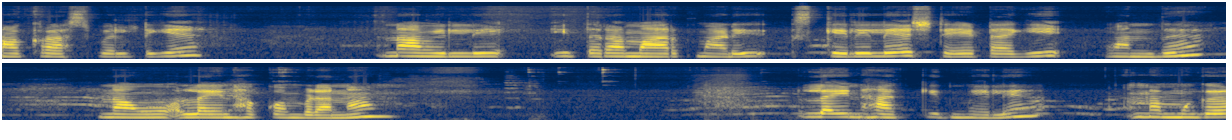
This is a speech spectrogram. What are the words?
ಆ ಕ್ರಾಸ್ ಬೆಲ್ಟಿಗೆ ನಾವಿಲ್ಲಿ ಈ ಥರ ಮಾರ್ಕ್ ಮಾಡಿ ಸ್ಕೇಲಿಲೇ ಸ್ಟ್ರೇಟಾಗಿ ಒಂದು ನಾವು ಲೈನ್ ಹಾಕ್ಕೊಂಬಿಡೋಣ ಲೈನ್ ಹಾಕಿದ ಮೇಲೆ ನಮ್ಗೆ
